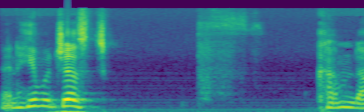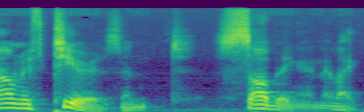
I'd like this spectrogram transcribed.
And he would just come down with tears and sobbing and like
